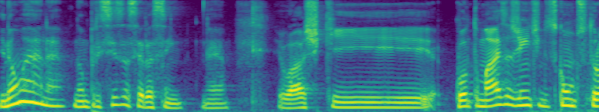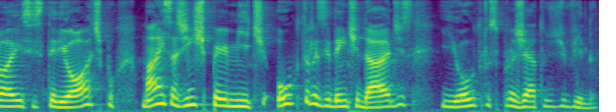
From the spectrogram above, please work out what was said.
E não é, né? Não precisa ser assim, né? Eu acho que quanto mais a gente desconstrói esse estereótipo, mais a gente permite outras identidades e outros projetos de vida.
